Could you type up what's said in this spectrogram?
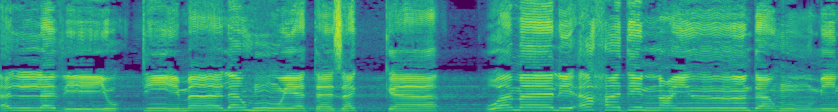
الذي يؤتي ماله يتزكى وما لأحد عنده من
